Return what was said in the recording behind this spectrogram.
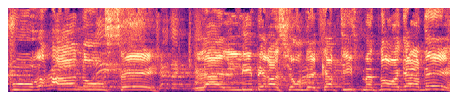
pour annoncer la libération des captifs. Maintenant, regardez.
